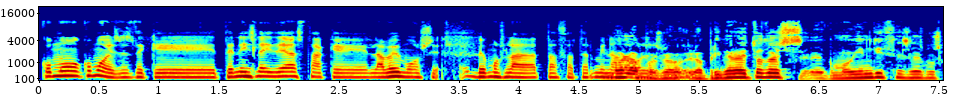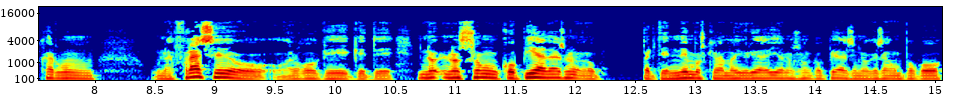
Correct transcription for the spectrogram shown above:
¿Cómo, cómo es desde que tenéis la idea hasta que la vemos, vemos la taza terminada? Bueno, pues lo, primero de todo es, eh, como bien dices, es buscar una frase o, algo que, te... No, no son copiadas, no, pretendemos que la mayoría de ellas no son copiadas, sino que sean un poco,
